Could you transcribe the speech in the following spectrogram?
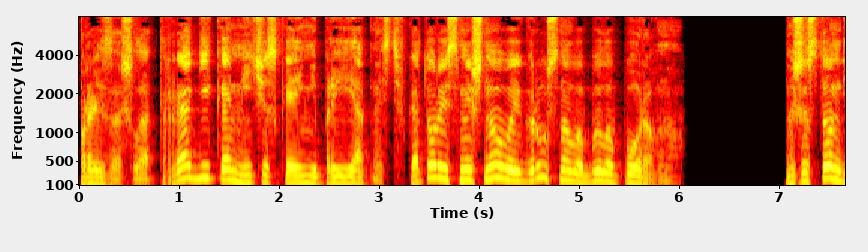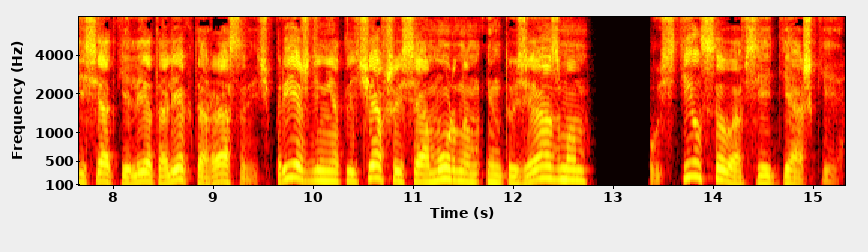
произошла трагикомическая неприятность, в которой смешного и грустного было поровну. На шестом десятке лет Олег Тарасович, прежде не отличавшийся амурным энтузиазмом, пустился во все тяжкие.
